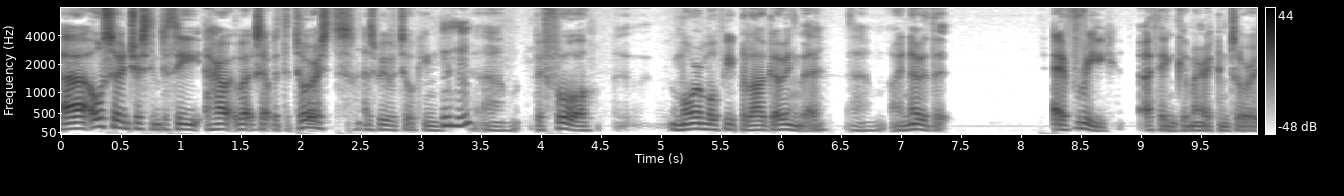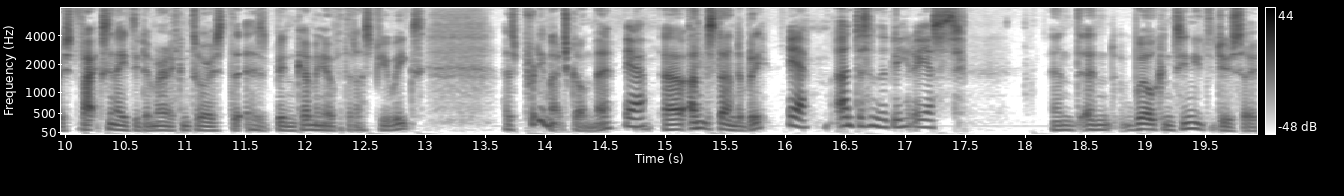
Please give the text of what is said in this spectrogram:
Uh, also interesting to see how it works out with the tourists, as we were talking Mhm. um, before. More and more people are going there. Um, I know that every, I think, American tourist, vaccinated American tourist that has been coming over the last few weeks, has pretty much gone there, Yeah. uh, understandably. Yeah. Understandably, yes. and and will continue to do so.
